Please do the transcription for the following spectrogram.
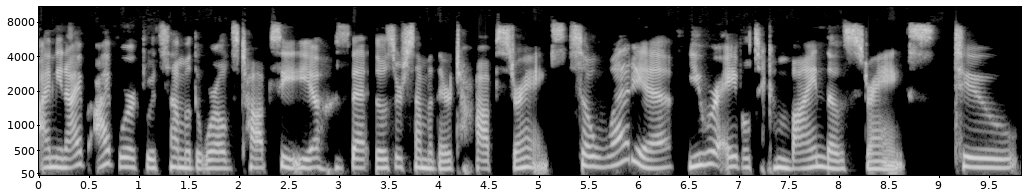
I mean, I've I've worked with some of the world's top CEOs that those are some of their top strengths. So what if you were able to combine those strengths to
